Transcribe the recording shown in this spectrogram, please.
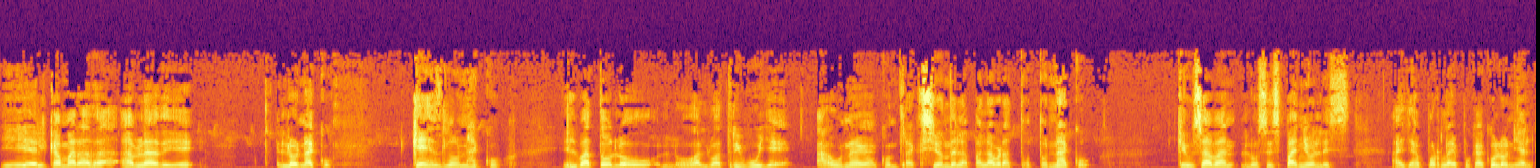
Y el camarada habla de lo naco. ¿Qué es lo naco? El vato lo, lo, lo atribuye a una contracción de la palabra totonaco que usaban los españoles allá por la época colonial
